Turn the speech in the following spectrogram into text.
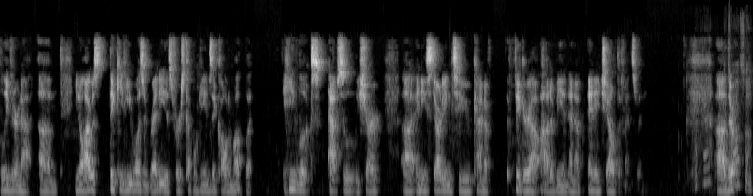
believe it or not. Um, you know, I was thinking he wasn't ready. His first couple games, they called him up, but he looks absolutely sharp, uh, and he's starting to kind of figure out how to be an NHL defenseman. Okay, Uh, there, awesome.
